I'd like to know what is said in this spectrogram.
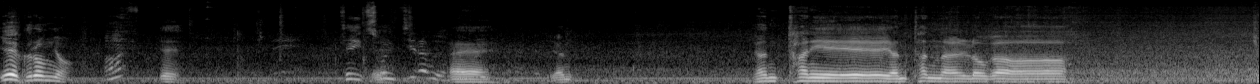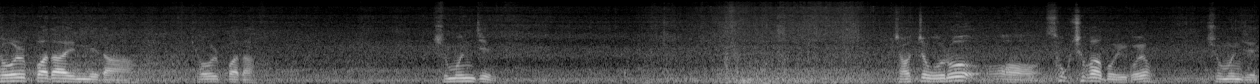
예 그럼요 어? 예 저희 손 찌라고요. 예. 연 연탄이 연탄 난로가 겨울바다입니다. 겨울바다. 주문진. 저쪽으로 어, 속초가 보이고요. 주문진.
